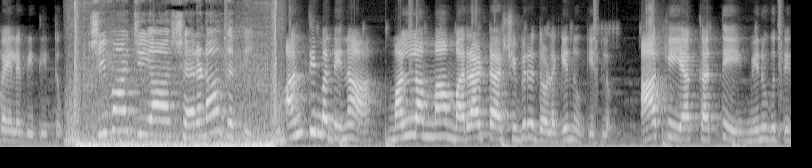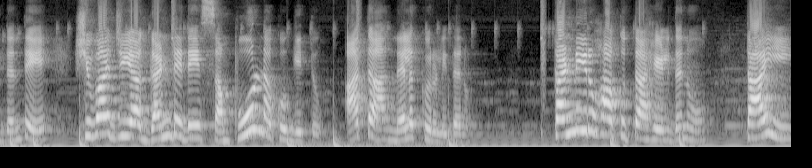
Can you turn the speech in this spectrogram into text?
ಮೇಲೆ ಬಿದ್ದಿತು ಶಿವಾಜಿಯ ಶರಣಾಗತಿ. ಅಂತಿಮ ದಿನ ಮಲ್ಲಮ್ಮ ಮರಾಠ ಶಿಬಿರದೊಳಗೆ ನುಗ್ಗಿದ್ಲು. ಆಕೆಯ ಕತ್ತಿ ಮಿನುಗುತ್ತಿದ್ದಂತೆ ಶಿವಾಜಿಯ ಗಂಡೆದೆ ಸಂಪೂರ್ಣ ಕುಗ್ಗಿತ್ತು. ಆತ ನೆಲಕ್ಕುರುಳಿದನು. ಕಣ್ಣೀರು ಹಾಕುತ್ತಾ ಹೇಳಿದನು ತಾಯಿ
